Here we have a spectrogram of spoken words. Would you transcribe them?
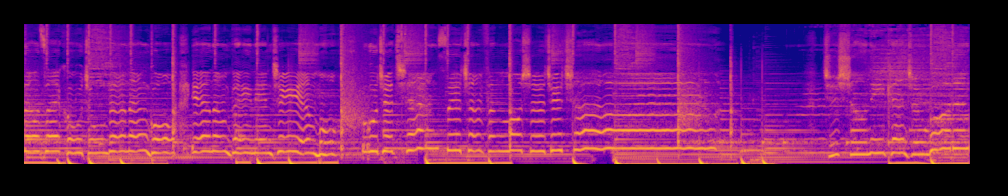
道再厚重的难过，也能被年纪淹没。不觉间碎成粉末，失去着。至少你看着我的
